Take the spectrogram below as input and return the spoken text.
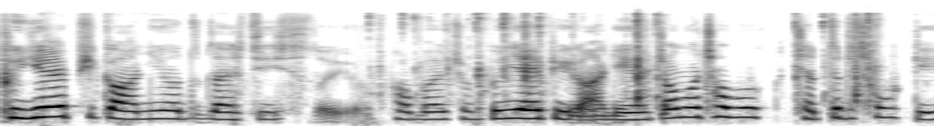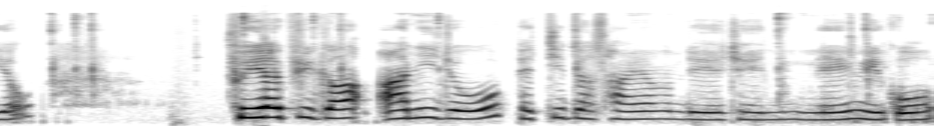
VIP가 아니어도 날 수 있어요. 봐봐요, 전 VIP가 아니에요. 점을 쳐볼, Z를 쳐볼게요. VIP가 아니죠. 베티다 사양인데요, 제 닉네임 이거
